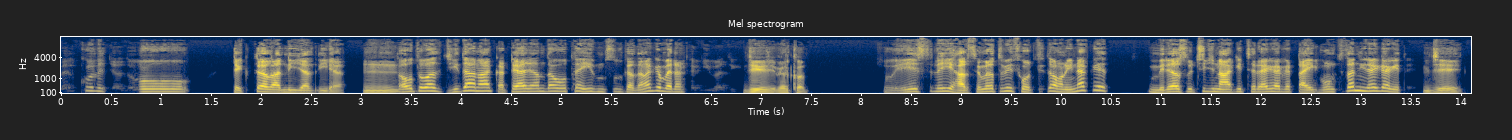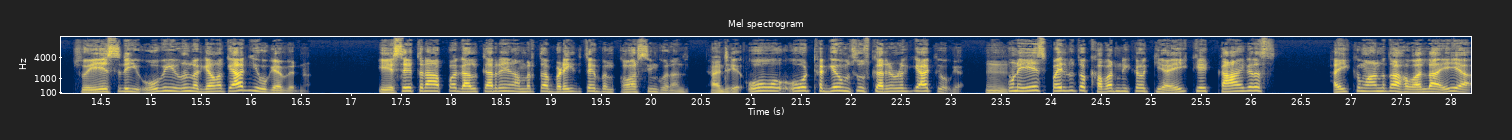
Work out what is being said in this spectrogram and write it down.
ਬਿਲਕੁਲ ਜਦੋਂ ਟਿਕਟ ਐਲਾਨੀ ਜਾਂਦੀ ਹੂੰ ਤਾਂ ਉਹ ਤੋਂ ਬਾਅਦ ਜਿਹਦਾ ਨਾਂ ਕੱਟਿਆ ਜਾਂਦਾ ਉਹ ਤਾਂ ਇਹ ਮਹਿਸੂਸ ਕਰਦਾ ਨਾ ਕਿ ਮੇਰਾ ਠੱਗੀ ਵੱਜ ਗਈ। ਜੀ ਜੀ ਬਿਲਕੁਲ। ਸੋ ਇਸ ਲਈ ਹਰਸਿਮਰਤ ਵੀ ਸੋਚੀ ਤਾਂ ਹੋਣੀ ਨਾ ਕਿ ਮੇਰਾ ਸੂਚੀ 'ਚ ਨਾਂ ਕਿੱਥੇ ਰਹਿ ਗਿਆ ਕਿ ਟਾਈਪ ਹੋਣ ਤਾਂ ਨਹੀਂ ਰਹਿ ਗਿਆ ਕਿਤੇ। ਜੀ। ਸੋ ਇਸ ਲਈ ਉਹ ਵੀ ਉਹਨੂੰ ਲੱਗਿਆ ਵਾ ਕਿ ਆ ਕੀ ਹੋ ਗਿਆ ਮੇਰੇ ਨਾਲ। ਇਸੇ ਤਰ੍ਹਾਂ ਆਪਾਂ ਗੱਲ ਕਰ ਰਹੇ ਹਾਂ ਅਮਰਤਾ ਬੜਿੰਗ ਤੇ ਬਲਕੌਰ ਸਿੰਘ ਹੋਰਾਂ ਦੀ। ਹਾਂਜੀ। ਉਹ ਉਹ ਠੱਗੇ ਮਹਿਸੂਸ ਕਰ ਰਹੇ ਹੋਣ ਕਿ ਕਿਆ ਕੀ ਹੋ ਗਿਆ। ਹੁਣ ਇਸ ਪਹਿਲੂ ਤੋਂ ਖਬਰ ਨਿਕਲ ਕੇ ਆਈ ਕਿ ਕਾਂਗਰਸ ਹਾਈ ਕਮਾਂਡ ਦਾ ਹਵਾਲਾ ਇਹ ਆ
